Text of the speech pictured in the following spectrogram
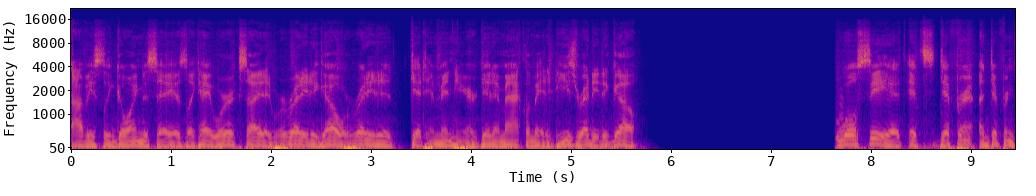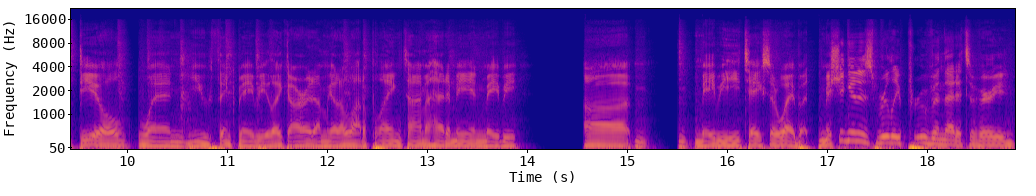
obviously going to say is like, hey, we're excited. We're ready to go. We're ready to get him in here, get him acclimated. He's ready to go. We'll see. It, it's different, a different deal when you think maybe like, all right, I'm got a lot of playing time ahead of me, and maybe, uh, maybe he takes it away. But Michigan has really proven that it's a very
